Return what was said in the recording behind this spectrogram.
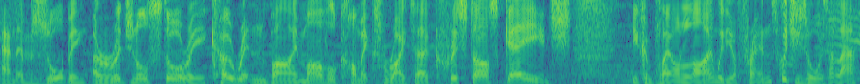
an absorbing original story co written by Marvel Comics writer Christos Gage. You can play online with your friends, which is always a laugh,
